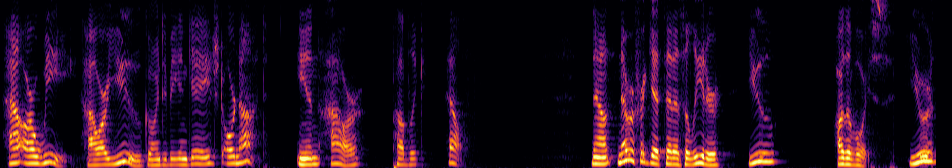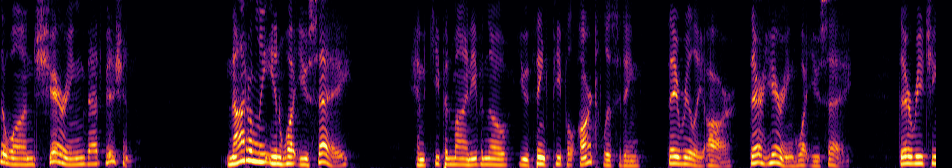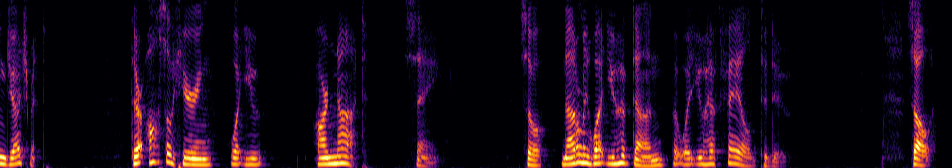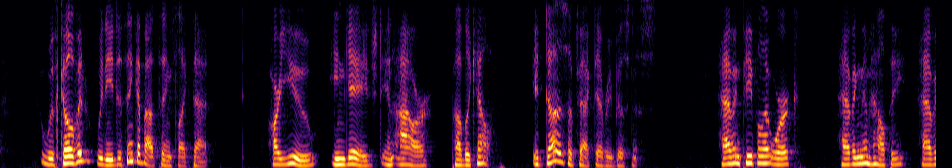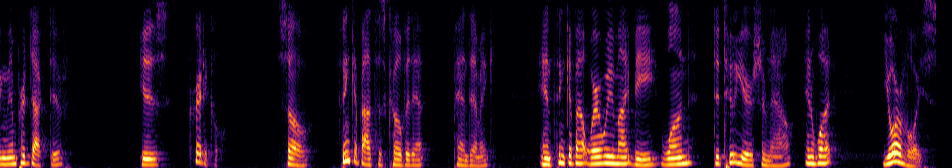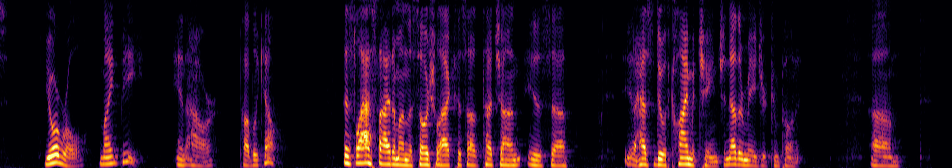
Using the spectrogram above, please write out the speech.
How are we, how are you going to be engaged or not in our public health? Now, never forget that as a leader, you are the voice. You're the one sharing that vision. Not only in what you say, and keep in mind, even though you think people aren't listening, they really are. They're hearing what you say, they're reaching judgment. They're also hearing what you are not saying. So, not only what you have done, but what you have failed to do. So, with COVID, we need to think about things like that. Are you engaged in our public health? It does affect every business. Having people at work, having them healthy, having them productive is critical. So think about this COVID pandemic and think about where we might be one to two years from now and what your voice, your role might be in our public health. This last item on the social axis I'll touch on is uh, it has to do with climate change, another major component. Um,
